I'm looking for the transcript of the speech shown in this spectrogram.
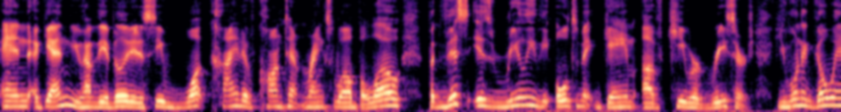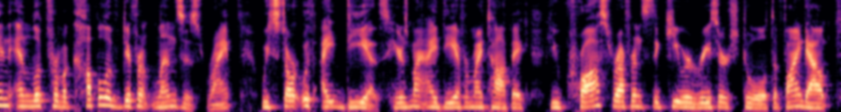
And again, you have the ability to see what kind of content ranks well below. But this is really the ultimate game of keyword research. You want to go in and look from a couple of different lenses, right? We start with ideas. Here's my idea for my topic. You cross reference the keyword research tool to find out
